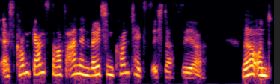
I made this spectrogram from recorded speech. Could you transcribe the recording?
es kommt ganz darauf an, in welchem Kontext ich das sehe. Ne? Und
